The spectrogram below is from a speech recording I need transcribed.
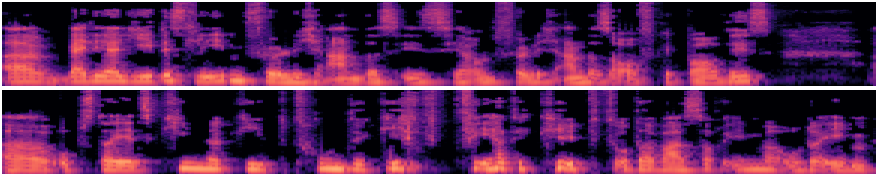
äh, weil ja jedes Leben völlig anders ist, ja, und völlig anders aufgebaut ist. Äh, Ob es da jetzt Kinder gibt, Hunde gibt, Pferde gibt oder was auch immer oder eben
